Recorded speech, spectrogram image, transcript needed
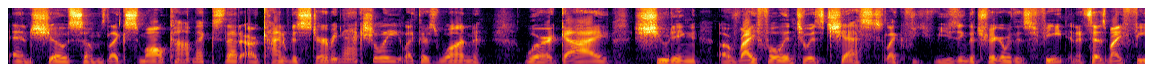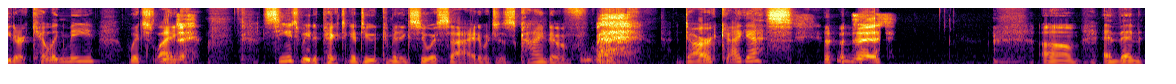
and show some like small comics that are kind of disturbing. Actually, like there's one where a guy shooting a rifle into his chest, like f- using the trigger with his feet, and it says "My feet are killing me," which like seems to be depicting a dude committing suicide, which is kind of like dark, I guess. Um, and then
